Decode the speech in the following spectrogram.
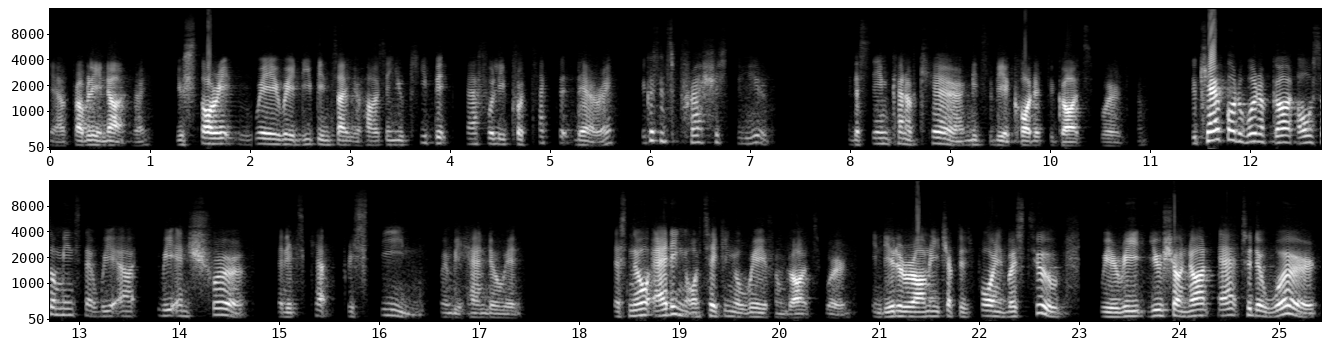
Yeah, probably not, right? You store it way, way deep inside your house and you keep it carefully protected there, right? Because it's precious to you. And the same kind of care needs to be accorded to God's word. To care for the word of God also means that we are we ensure that it's kept pristine when we handle it. There's no adding or taking away from God's word. In Deuteronomy chapter 4 and verse 2, we read, You shall not add to the word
